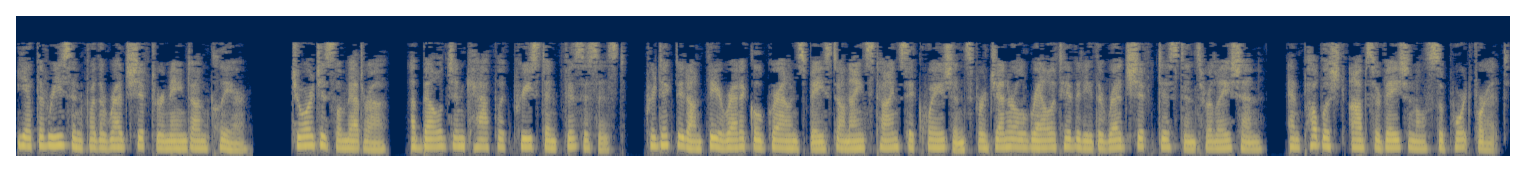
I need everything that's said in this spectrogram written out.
Yet the reason for the redshift remained unclear. Georges Lemaitre, a Belgian Catholic priest and physicist, predicted on theoretical grounds based on Einstein's equations for general relativity the redshift distance relation, and published observational support for it,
